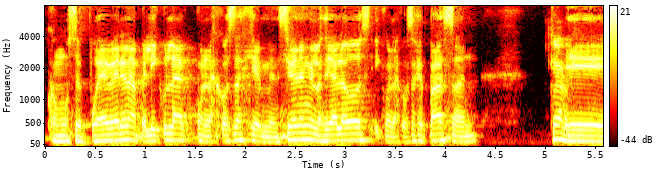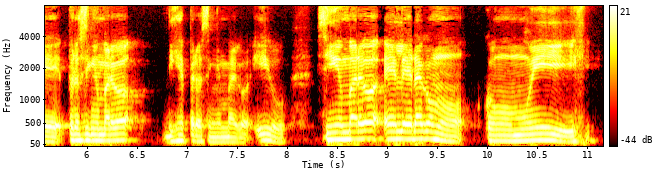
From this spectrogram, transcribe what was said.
como se puede ver en la película, con las cosas que mencionan en los diálogos y con las cosas que pasan. Claro. Eh, pero sin embargo, dije, pero sin embargo, Igu. Sin embargo, él era como, como muy,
